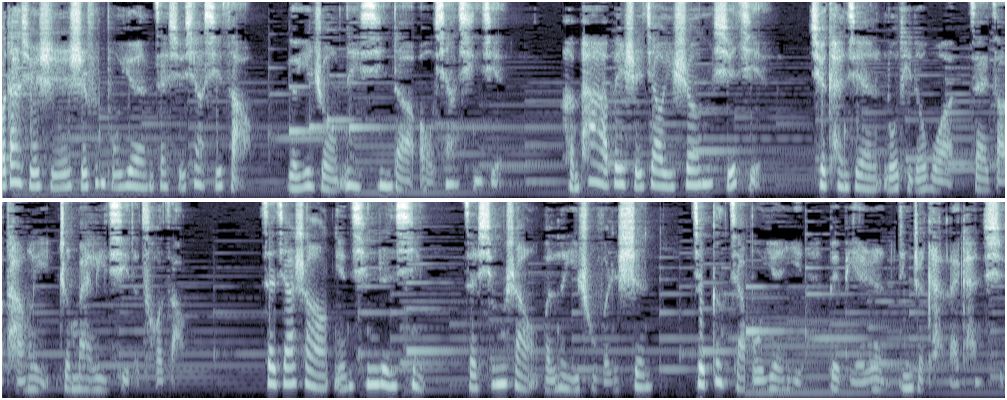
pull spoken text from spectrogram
我大学时十分不愿在学校洗澡，有一种内心的偶像情节，很怕被谁叫一声学姐，却看见裸体的我在澡堂里正卖力气的搓澡。再加上年轻任性，在胸上纹了一处纹身，就更加不愿意被别人盯着看来看去。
